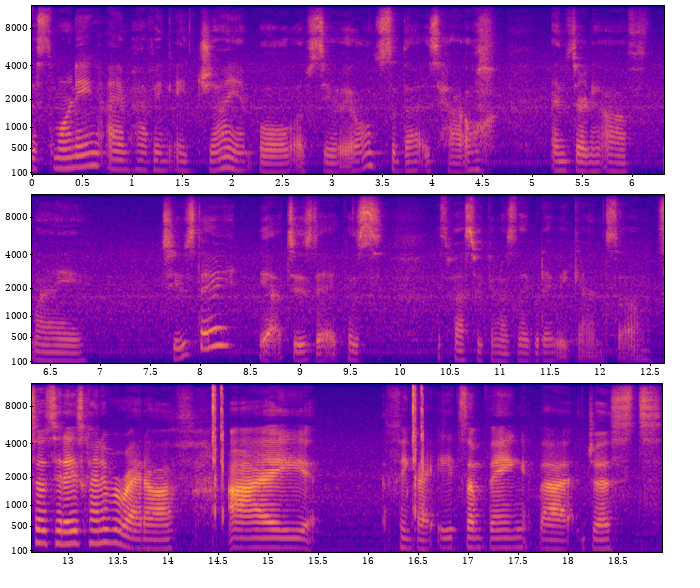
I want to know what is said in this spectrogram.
This morning I am having a giant bowl of cereal, so that is how I'm starting off my Tuesday? Yeah, Tuesday, because this past weekend was Labor Day weekend, so. So today's kind of a write-off. I think I ate something that just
